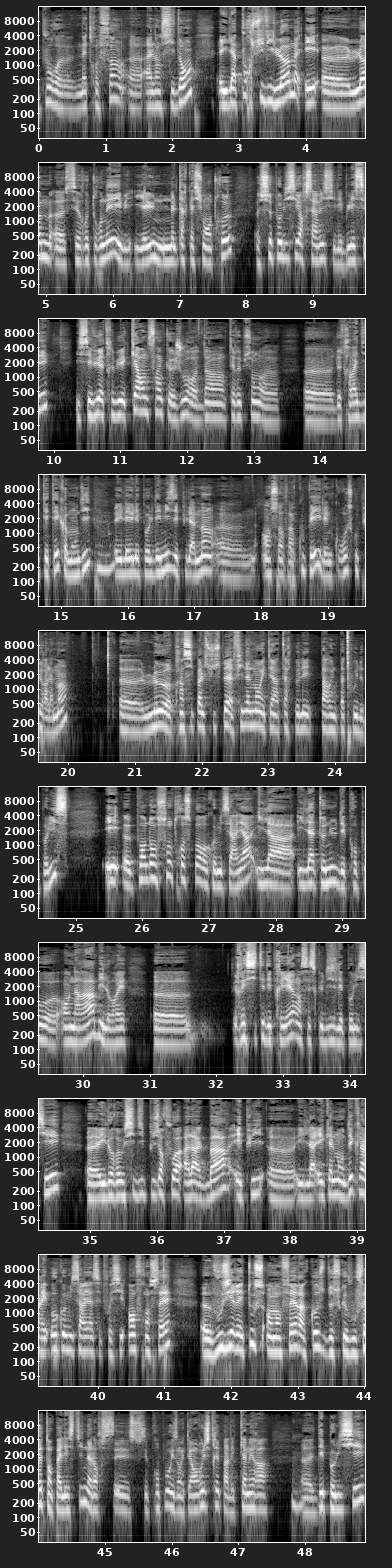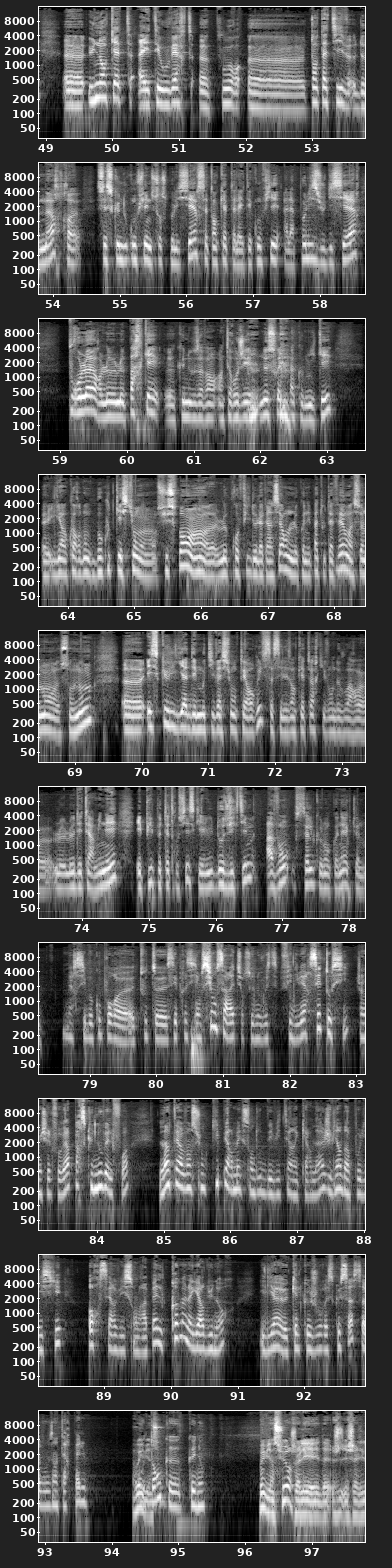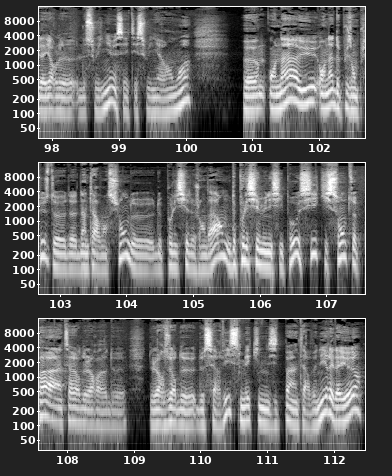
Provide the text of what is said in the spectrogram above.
pour mettre fin à l'incident. Il a poursuivi l'homme et l'homme s'est retourné. il y a eu une, une, altercation entre eux. Ce policier hors service, il est blessé. Il s'est vu attribuer 45 jours d'interruption euh, de travail d'ITT, comme on dit. Mhm. il a eu l'épaule démise et puis la main euh, enfin, coupée. Il a une grosse coupure à la main. Euh, le principal suspect a finalement été interpellé par une patrouille de police. Et pendant son transport au commissariat, il a, il a tenu des propos en arabe. Il aurait récité des prières, hein, c'est ce que disent les policiers. il aurait aussi dit plusieurs fois Allah Akbar. Et puis, il a également déclaré au commissariat, cette fois-ci en français, euh, vous irez tous en enfer à cause de ce que vous faites en Palestine. Alors ces, propos, ils ont été enregistrés par les caméras mhm. euh, des policiers. Euh, une enquête a été ouverte pour tentative de meurtre. C'est ce que nous confiait une source policière. Cette enquête, elle a été confiée à la police judiciaire. Pour l'heure, le, parquet que nous avons interrogé ne souhaite pas communiquer. Euh, il y a encore donc beaucoup de questions en suspens. Hein. Le profil de l'agresseur, on ne le connaît pas tout à fait, on a seulement euh, son nom. Euh, est-ce qu'il y a des motivations terroristes? Ça, c'est les enquêteurs qui vont devoir le, déterminer. Et puis peut-être aussi, est-ce qu'il y a eu d'autres victimes avant celles que l'on connaît actuellement? Merci beaucoup pour toutes ces précisions. Si on s'arrête sur ce nouveau fait divers, c'est aussi, Jean-Michel Fauvert, parce qu'une nouvelle fois, l'intervention qui permet sans doute d'éviter un carnage vient d'un policier hors service. On le rappelle, comme à la gare du Nord, il y a quelques jours. Est-ce que ça, ça vous interpelle ah autant que, que, nous? Oui, bien sûr. J'allais d'ailleurs le, le, souligner, mais ça a été souligné avant moi. Euh, on, a eu, on a de plus en plus d'interventions de, de, policiers, de gendarmes, de policiers municipaux aussi, qui sont pas à l'intérieur de, leur, de, leurs heures de, service, mais qui n'hésitent pas à intervenir. Et d'ailleurs,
